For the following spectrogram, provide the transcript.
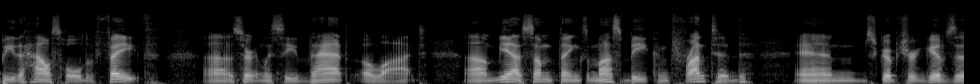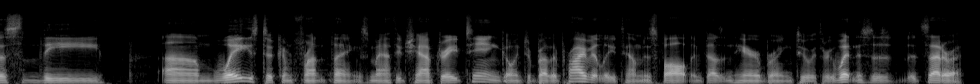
be the household of faith. Uh, certainly see that a lot. Um, yeah, some things must be confronted, and Scripture gives us the um, ways to confront things. Matthew chapter 18, going to brother privately, tell him his fault. If doesn't hear, bring two or three witnesses, etc.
